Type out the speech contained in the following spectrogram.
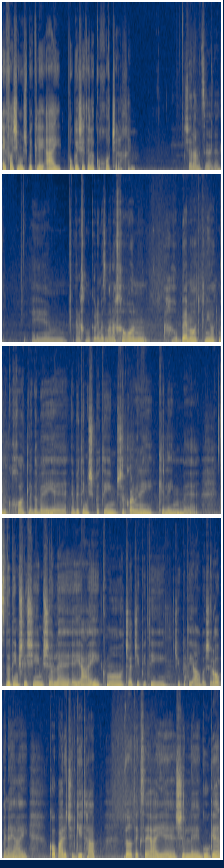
איפה השימוש בכלי I פוגש את הלקוחות שלכם? שאלה מצוינת. אמ, אנחנו מקבלים בזמן האחרון הרבה מאוד פניות מלקוחות לגבי אה, היבטים משפטיים של כל מיני כלים, אה, צדדים שלישיים של אה, AI, כמו ChatGPT, GPT-4 של OpenAI, Co-Pilot של GitHub, Vertex AI של גוגל,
